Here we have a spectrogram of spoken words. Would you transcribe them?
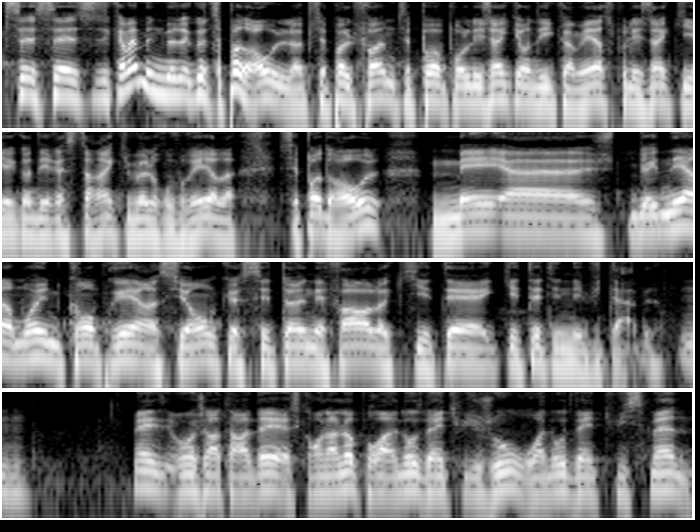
c'est- quand même une mesure. Écoute, c'est pas drôle, c'est pas le fun, c'est pas pour les gens qui ont des commerces, pour les gens qui, ont des restaurants qui veulent rouvrir, c'est pas drôle, mais euh, y a néanmoins une compréhension que c'est un effort qui, était, qui était inévitable. Mais moi, j'entendais, est-ce qu'on en a pour un autre 28 jours ou un autre 28 semaines?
